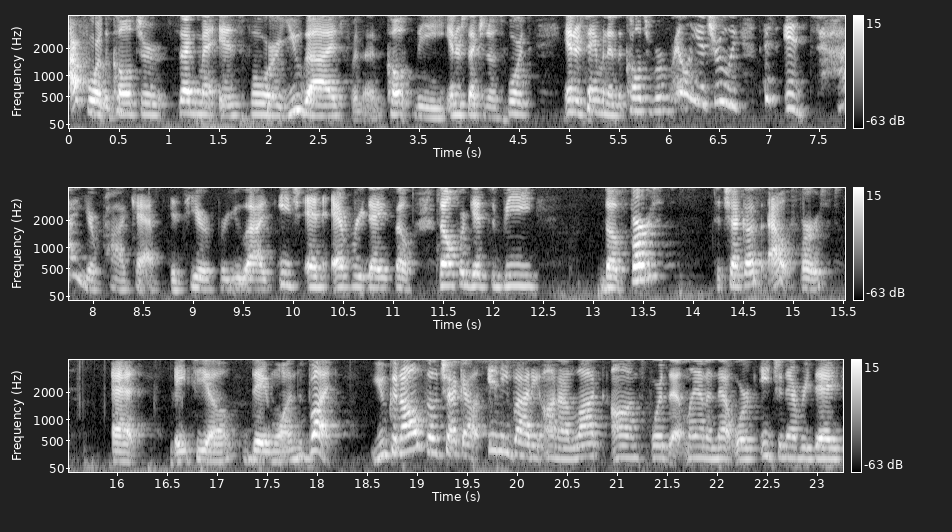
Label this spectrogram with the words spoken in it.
our For the Culture segment is for you guys, for the cult, the intersection of sports, entertainment, and the culture. But really and truly, this entire podcast is here for you guys each and every day. So don't forget to be the first to check us out first at ATL Day Ones. But you can also check out anybody on our Locked On Sports Atlanta network each and every day.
